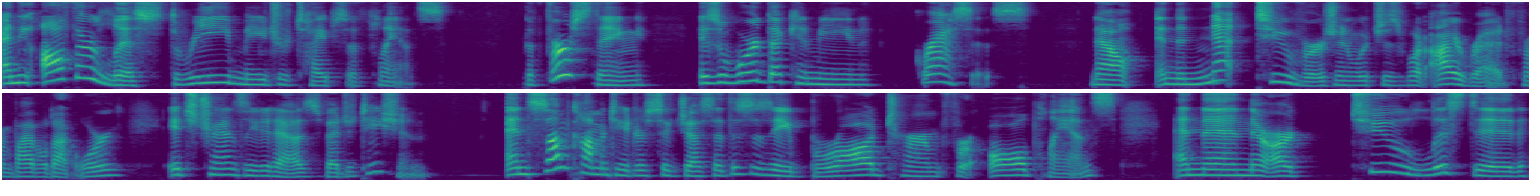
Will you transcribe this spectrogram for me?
And the author lists three major types of plants. The first thing is a word that can mean grasses. Now, in the Net 2 version, which is what I read from Bible.org, it's translated as vegetation. And some commentators suggest that this is a broad term for all plants, and then there are two listed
